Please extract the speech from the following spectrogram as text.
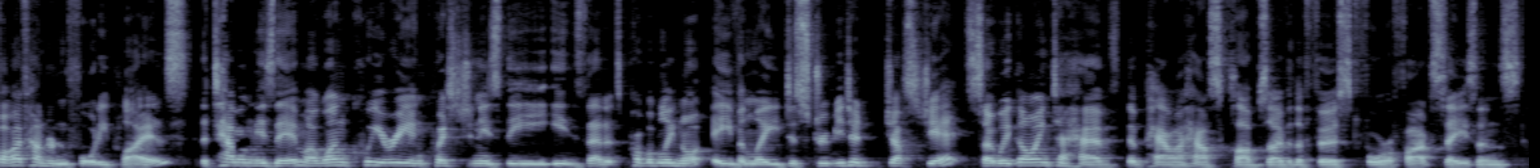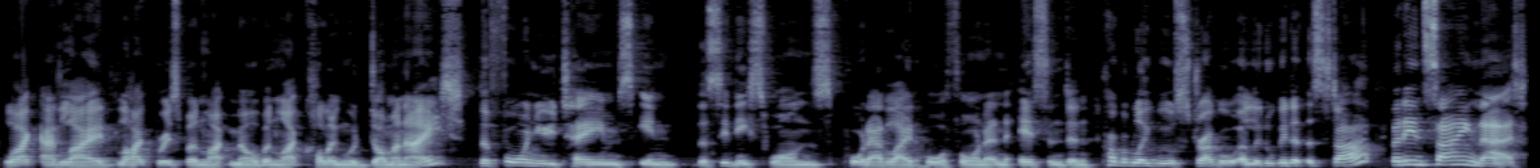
540 players. The talent is there. My one query and question is the is that it's probably not evenly distributed just yet. So we're going to have the powerhouse clubs over the first four or five seasons, like Adelaide, like Brisbane, like Melbourne, like Collingwood, dominate. The four new teams in the Sydney Swans, Port Adelaide, Hawthorn, and Essendon probably will struggle a little bit at the start. But in saying that,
